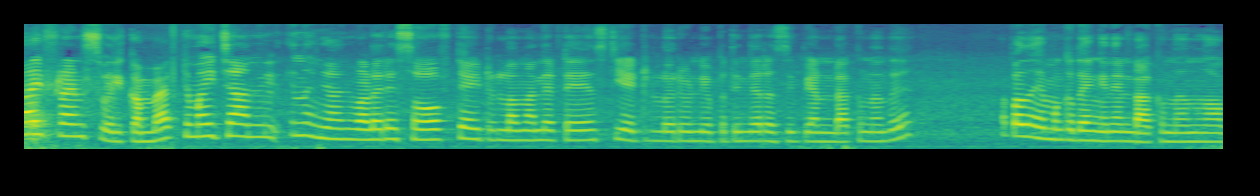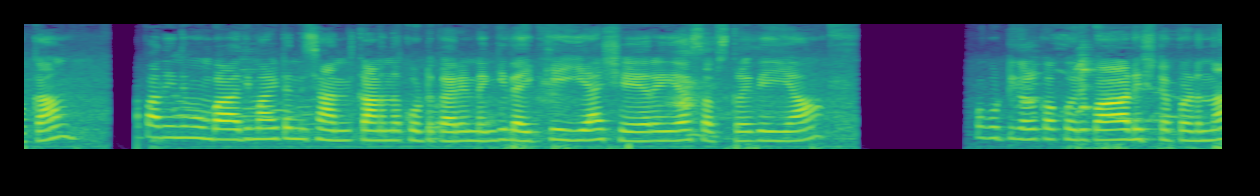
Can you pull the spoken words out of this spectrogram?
Hi friends welcome back to my channel. ഇന്ന് ഞാൻ വളരെ സോഫ്റ്റ് ആയിട്ടുള്ള നല്ല ടേസ്റ്റി ആയിട്ടുള്ള ഒരു ഉണ്ണിയപ്പത്തിന്റെ റെസിപ്പിയാണ് ഉണ്ടാക്കുന്നത്. അപ്പോൾ അത് നമുക്കത് എങ്ങനെ ഉണ്ടാക്കുന്നതെന്ന് നോക്കാം. അപ്പോൾ അതിന് മുമ്പ് ആദ്യമായിട്ട് എന്റെ ചാനൽ കാണുന്ന കൂട്ടുകാരുണ്ടെങ്കിൽ ലൈക്ക് ചെയ്യുക ഷെയർ ചെയ്യുക സബ്സ്ക്രൈബ് ചെയ്യുക. അപ്പോൾ കുട്ടികൾക്കൊക്കെ ഒരുപാട് ഇഷ്ടപ്പെടുന്ന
